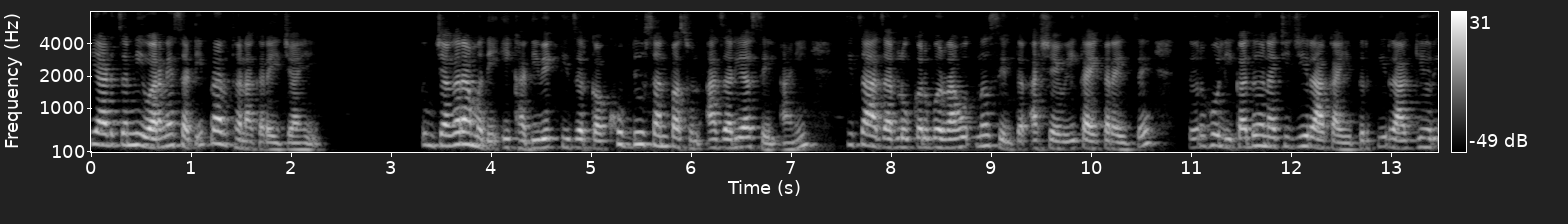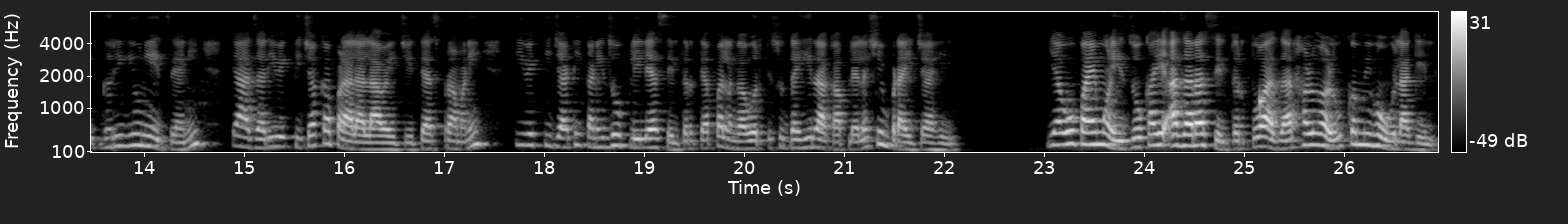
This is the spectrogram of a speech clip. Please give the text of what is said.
ती अडचण निवारण्यासाठी प्रार्थना करायची आहे. तुमच्या घरामध्ये एखादी व्यक्ती जर का खूप दिवसांपासून आजारी असेल आणि तिचा आजार लवकर बरा होत नसेल तर अशा वेळी काय आहे तर होलिका दहनाची जी राख आहे तर ती राख घरी घरी घेऊन यायचे आणि त्या आजारी व्यक्तीच्या कपाळाला लावायची. त्याचप्रमाणे ती व्यक्ती ज्या ठिकाणी झोपलेली असेल तर त्या पलंगावरती सुद्धा ही राख आपल्याला शिंपडायची आहे. या उपायामुळे जो काही आजार असेल तर तो आजार हळूहळू कमी होऊ लागेल.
